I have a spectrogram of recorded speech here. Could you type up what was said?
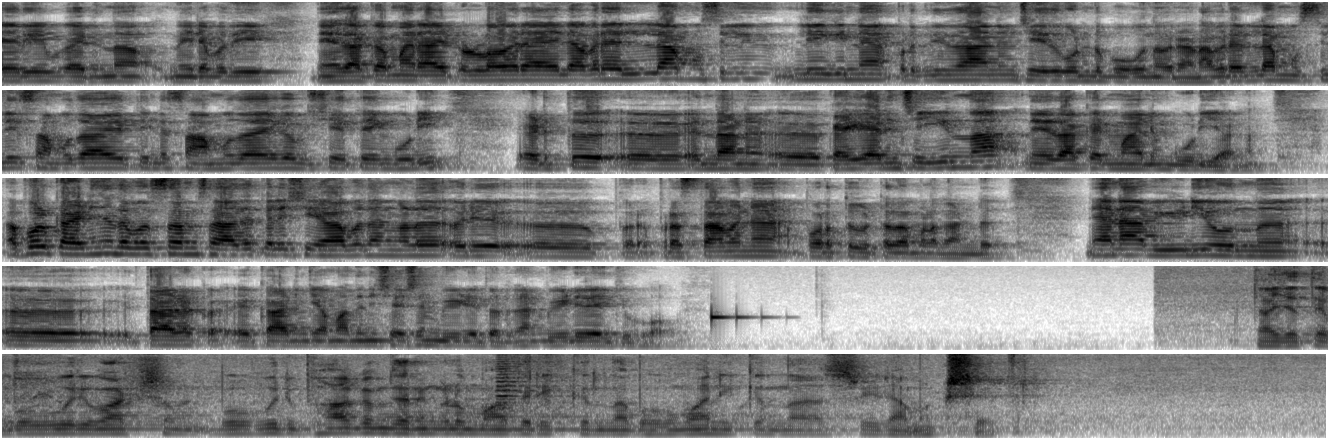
ഏറി വരുന്ന നിരവധി നേതാക്കന്മാരായിട്ടുള്ളവരായാലും അവരെല്ലാം മുസ്ലിം ലീഗിനെ പ്രതിനിധാനം ചെയ്തുകൊണ്ട് പോകുന്നവരാണ്. അവരെല്ലാം മുസ്ലിം സമുദായത്തിന്റെ സാമുദായിക വിഷയത്തെയും കൂടി എടുത്ത് എന്താണ് കൈകാര്യം ചെയ്യുന്ന നേതാക്കന്മാരും കൂടിയാണ്. അപ്പോൾ കഴിഞ്ഞ ദിവസം സാധുക്കലി ഷിയാബ് തങ്ങൾ ഒരു പ്രസ്താവന പുറത്തുവിട്ടത് നമ്മൾ കണ്ട്. ഞാൻ ആ വീഡിയോ ഒന്ന് താഴെ കാണിക്കാം. അതിനുശേഷം വീഡിയോ തുടരാം വീഡിയോയിലേക്ക് പോകാം രാജ്യത്തെ ബഹുഭൂരിപക്ഷം ബഹുഭൂരിഭാഗം ജനങ്ങളും ആദരിക്കുന്ന ബഹുമാനിക്കുന്ന ശ്രീരാമക്ഷേത്രം.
